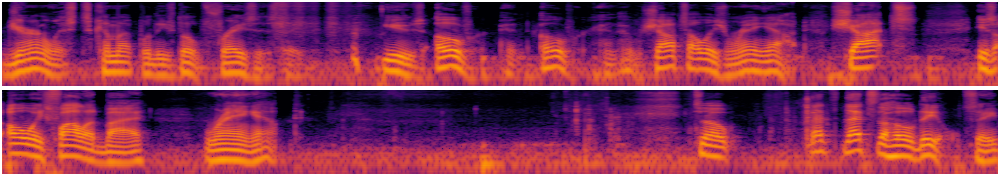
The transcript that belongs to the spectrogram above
journalists come up with these little phrases they use over and over and over? Shots always ring out. Shots is always followed by rang out. So that's that's the whole deal. See,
